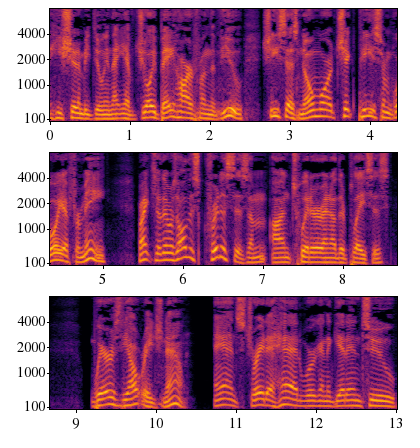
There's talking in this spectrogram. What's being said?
he shouldn't be doing that. You have Joy Behar from The View. She says, no more chickpeas from Goya for me. Right? So there was all this criticism on Twitter and other places. Where is the outrage now? And straight ahead, we're going to get into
